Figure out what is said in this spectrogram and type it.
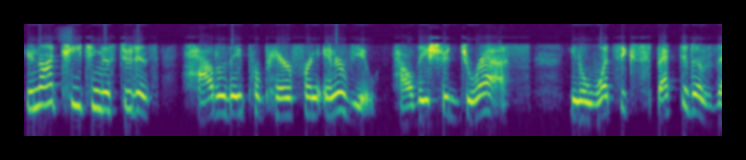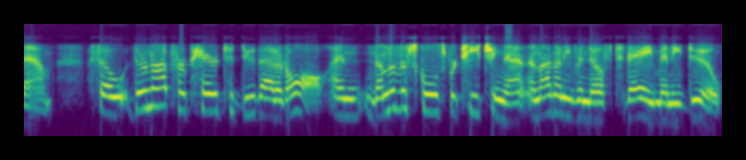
You're not teaching the students how do they prepare for an interview, how they should dress, you know, what's expected of them. So they're not prepared to do that at all. And none of the schools were teaching that, and I don't even know if today many do.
